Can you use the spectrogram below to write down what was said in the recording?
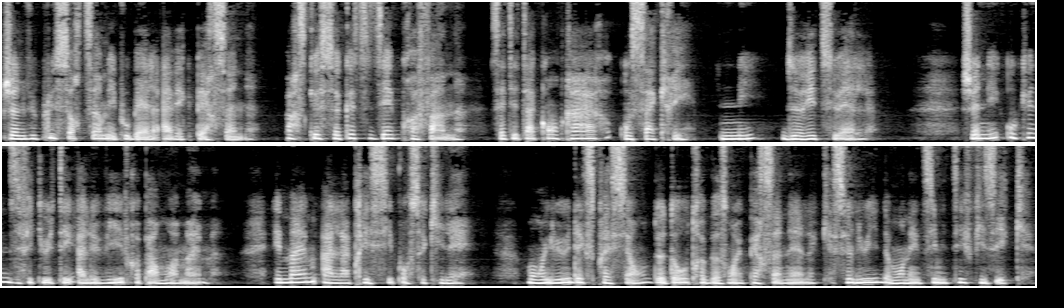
je ne veux plus sortir mes poubelles avec personne, parce que ce quotidien profane, cet état contraire au sacré, né du rituel. Je n'ai aucune difficulté à le vivre par moi-même, et même à l'apprécier pour ce qu'il est mon lieu d'expression de d'autres besoins personnels que celui de mon intimité physique.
